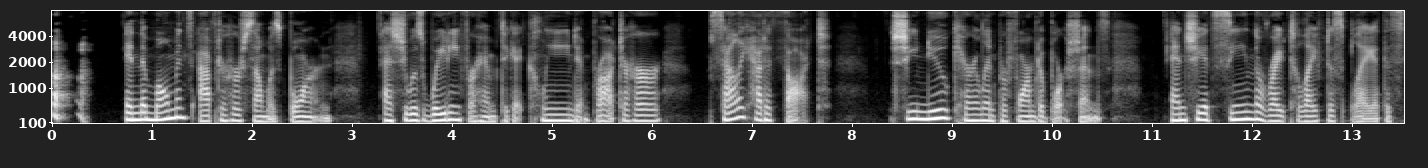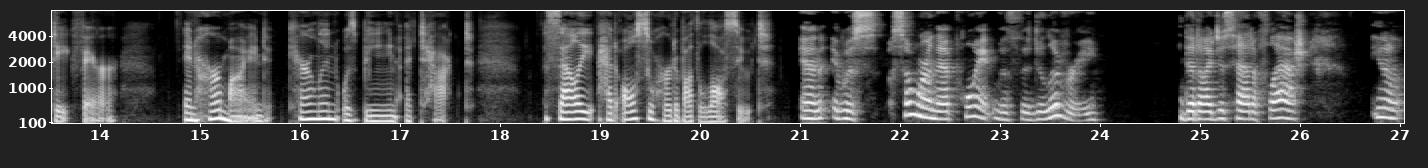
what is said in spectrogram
in the moments after her son was born, as she was waiting for him to get cleaned and brought to her, Sally had a thought. She knew Carolyn performed abortions, and she had seen the right to life display at the state fair. In her mind, Carolyn was being attacked. Sally had also heard about the lawsuit. And it was somewhere in that point with the delivery that I just had a flash. You know,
